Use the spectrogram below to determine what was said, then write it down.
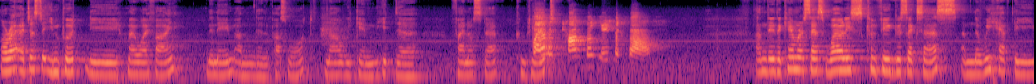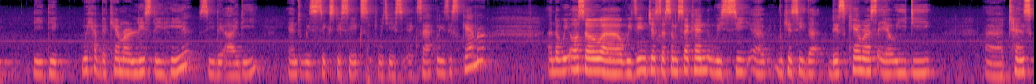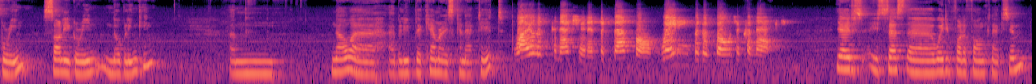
Alright, I just input the my Wi-Fi, the name and the password. Now we can hit the final step, complete. Wireless configure success and the, the camera says wireless configure success. And we have the, the, the we have the camera listed here see the ID and with 66 which is exactly this camera. And we also uh, within just some second we see uh, we can see that this camera's LED uh, turns green solid green no blinking. Um, now uh, I believe the camera is connected. Wireless connection is successful. Waiting for the phone to connect. Yeah, it, it says uh, waiting for the phone connection.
